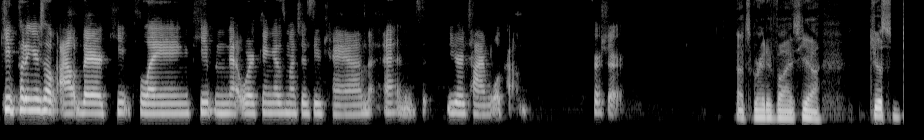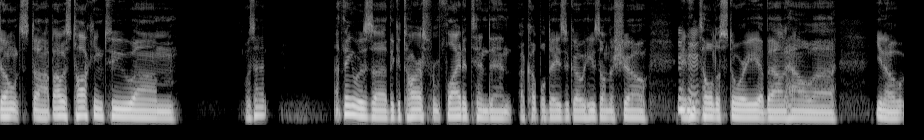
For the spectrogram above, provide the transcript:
keep putting yourself out there keep playing keep networking as much as you can and your time will come for sure that's great advice yeah just don't stop i was talking to um was that I think it was uh, the guitarist from Flight Attendant a couple days ago. He was on the show, and mm-hmm. he told a story about how uh, you know,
